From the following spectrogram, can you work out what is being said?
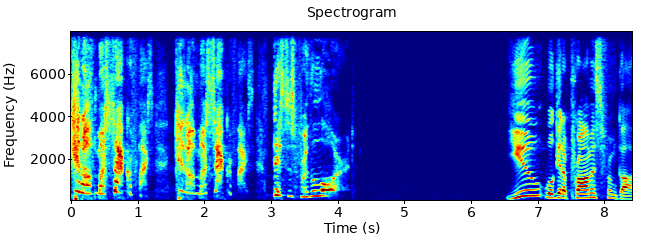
Get off my sacrifice. Get off my sacrifice. This is for the Lord. You will get a promise from God.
